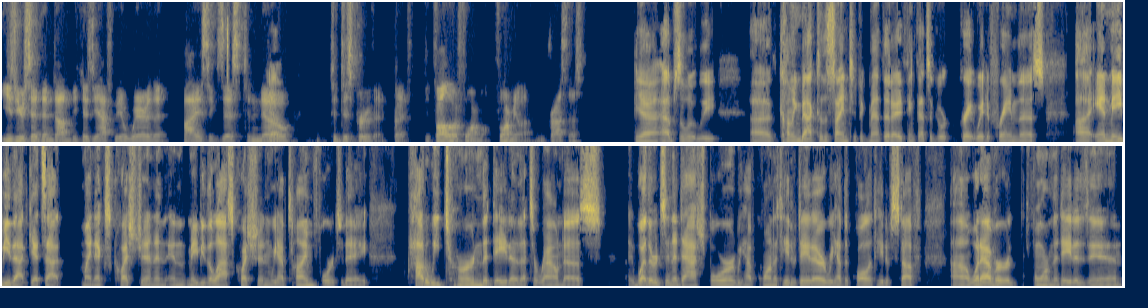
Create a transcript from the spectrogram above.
easier said than done because you have to be aware that bias exists to know yeah. to disprove it but follow a formal formula and process. Yeah absolutely uh, coming back to the scientific method i think that's a g- great way to frame this. Uh, and maybe that gets at my next question and, and maybe the last question we have time for today. How do we turn the data that's around us whether it's in a dashboard we have quantitative data or we have the qualitative stuff uh, whatever form the data is in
